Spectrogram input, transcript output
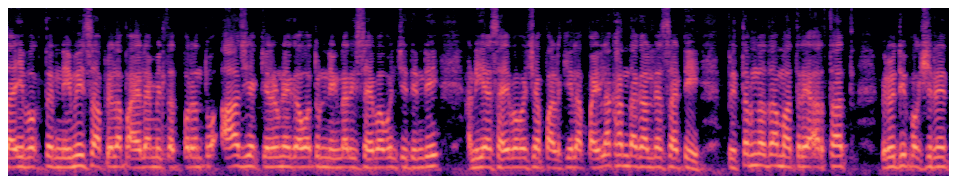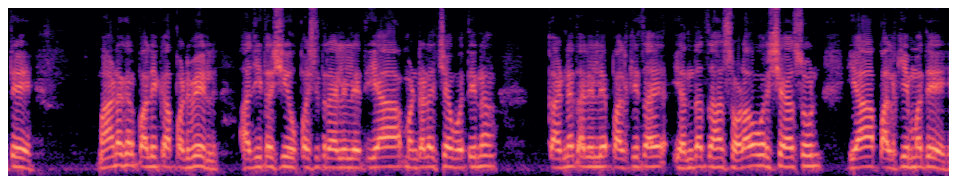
साई भक्त नेहमीच आपल्याला पाहायला मिळतात परंतु आज या केलवणे गावातून निघणारी साईबाबांची दिंडी आणि या साईबाबाच्या पालखीला पहिला खांदा घालण्यासाठी प्रीतमदादा म्हात्रे अर्थात विरोधी पक्षनेते महानगरपालिका पनवेल आज तशी उपस्थित राहिलेले आहेत. या मंडळाच्या वतीनं काढण्यात आलेल्या पालखीचा यंदाचा हा सोळावा वर्ष असून या पालखीमध्ये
